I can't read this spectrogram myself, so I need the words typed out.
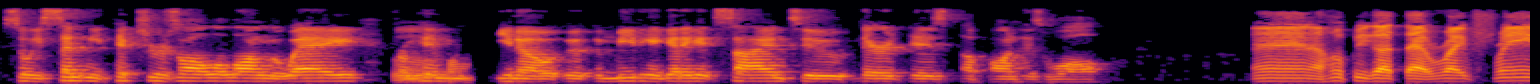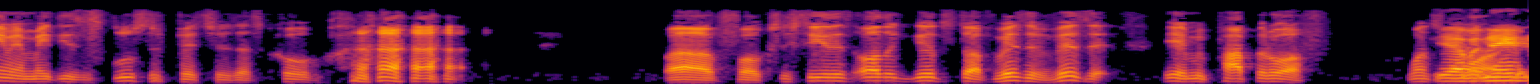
So he sent me pictures all along the way from him, you know, uh, meeting and getting it signed to there it is up on his wall. And I hope he got that right frame and made these exclusive pictures. That's cool. wow, folks. You see this, all the good stuff. Visit, visit. Here, let me pop it off. Once Yeah, more. but Nate,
